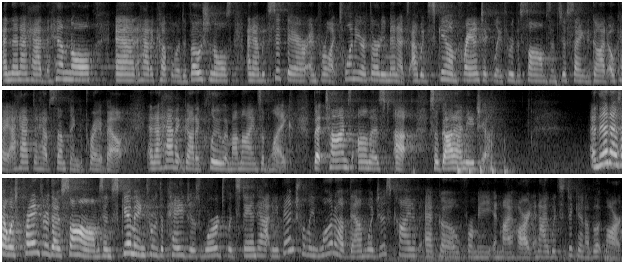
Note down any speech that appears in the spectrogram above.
and then I had the hymnal and I had a couple of devotionals and I would sit there and for like 20 or 30 minutes I would skim frantically through the Psalms and just saying to God, "Okay, I have to have something to pray about." And I haven't got a clue and my mind's a blank. But time's almost up. So God, I need you. And then as I was praying through those Psalms and skimming through the pages, words would stand out, and eventually one of them would just kind of echo for me in my heart, and I would stick in a bookmark.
